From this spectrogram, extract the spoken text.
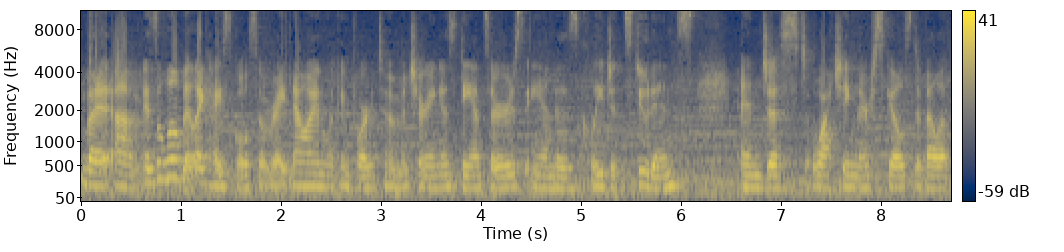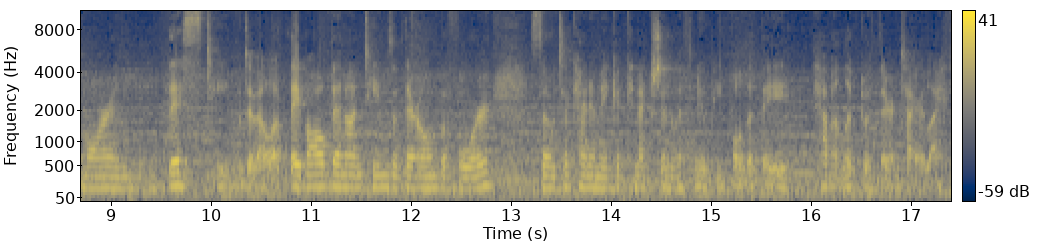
But um, it's a little bit like high school, so right now I'm looking forward to them maturing as dancers and as collegiate students and just watching their skills develop more and this team develop. They've all been on teams of their own before, so to kind of make a connection with new people that they haven't lived with their entire life.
